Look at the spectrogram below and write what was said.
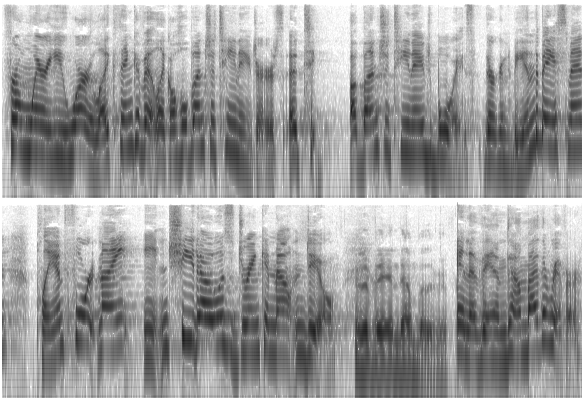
from where you were. Like, think of it like a whole bunch of teenagers, a, t- a bunch of teenage boys. They're going to be in the basement playing Fortnite, eating Cheetos, drinking Mountain Dew In a van down by the river. in a van down by the river.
